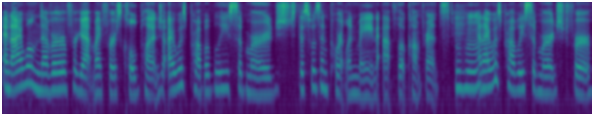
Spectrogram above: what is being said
And I will never forget my first cold plunge. I was probably submerged. This was in Portland, Maine at Float Conference. Mhm. And I was probably submerged for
